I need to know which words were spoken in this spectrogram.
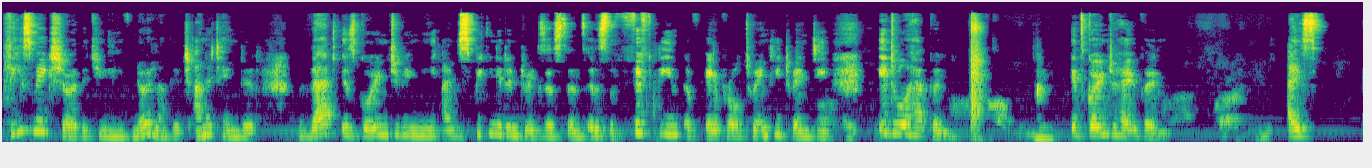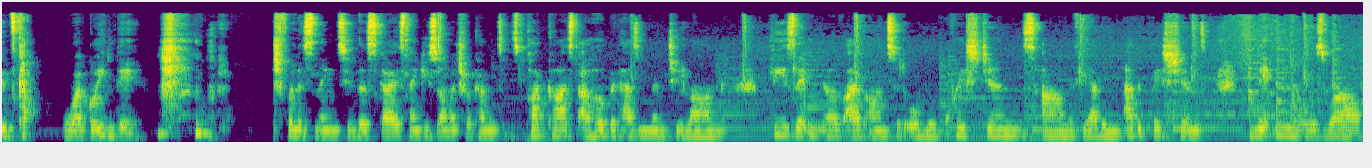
Please make sure that you leave no luggage unattended. That is going to be me. I'm speaking it into existence. It is the 15th of April 2020. It will happen. It's going to happen. I, it's, we're going there. for listening to this, guys. Thank you so much for coming to this podcast. I hope it hasn't been too long. Please let me know if I've answered all your questions. Um, if you have any other questions, let me know as well.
